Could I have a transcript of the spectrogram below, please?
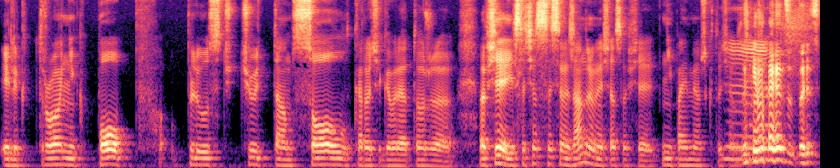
электроник, поп, плюс чуть-чуть там сол, короче говоря, тоже. Вообще, если честно, с этими жанрами сейчас вообще не поймешь, кто чем mm-hmm. занимается. То есть,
